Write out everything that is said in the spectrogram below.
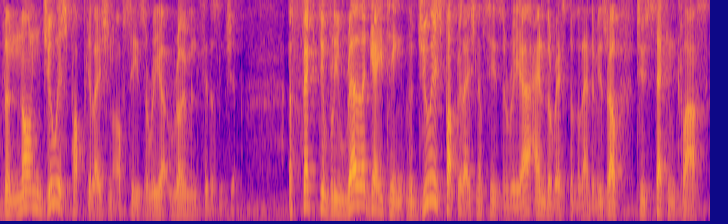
the non Jewish population of Caesarea, Roman citizenship, effectively relegating the Jewish population of Caesarea and the rest of the land of Israel to second class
